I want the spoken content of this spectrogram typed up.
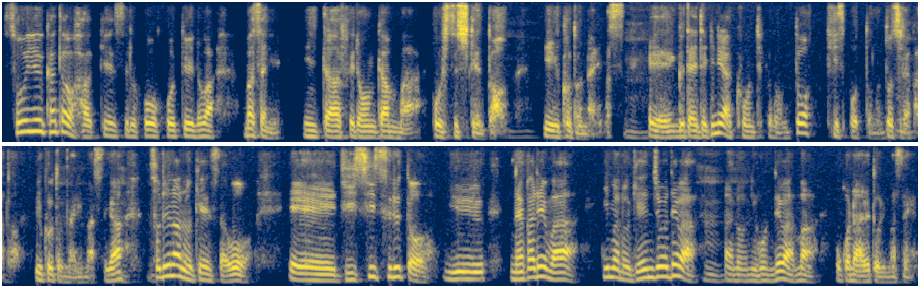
そういう方を発見する方法というのは、まさにインターフェロンガンマ放出試験ということになります。うん、えー、具体的にはクオンティフェロンと T スポットのどちらかということになりますが、それらの検査を、えー、実施するという流れは、今の現状では、うん、あの日本ではまあ行われておりません。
